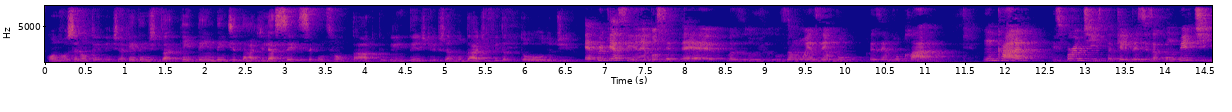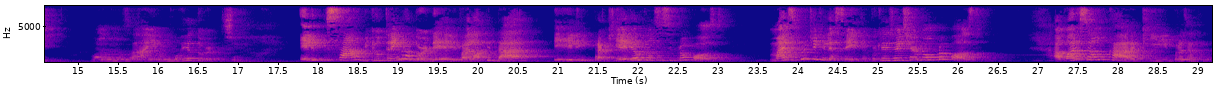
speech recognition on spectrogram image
quando você não tem identidade. Quem tem identidade, quem tem identidade ele aceita ser confrontado porque ele entende que ele precisa mudar de vida todo dia. É porque assim, né? Você, é, usando um exemplo, exemplo claro, um cara esportista que ele precisa competir, vamos usar aí um corredor. Sim. Ele sabe que o treinador dele vai lapidar ele para que ele alcance esse propósito. Mas por que, que ele aceita? Porque ele já enxergou o propósito. Agora, se é um cara que, por exemplo,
